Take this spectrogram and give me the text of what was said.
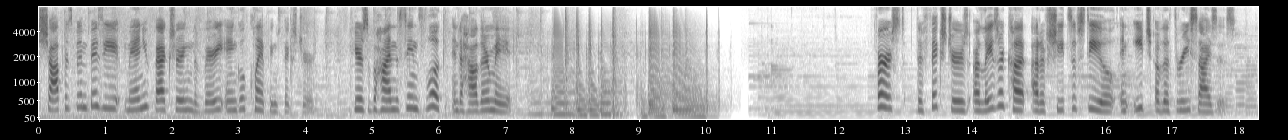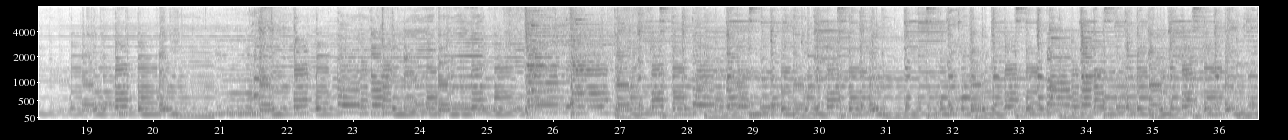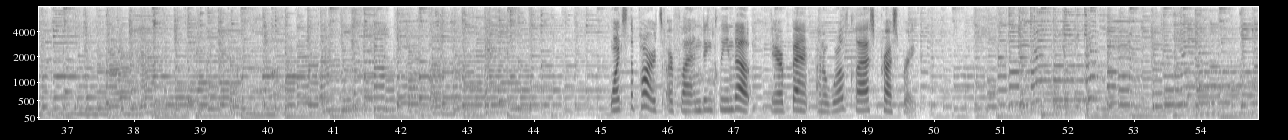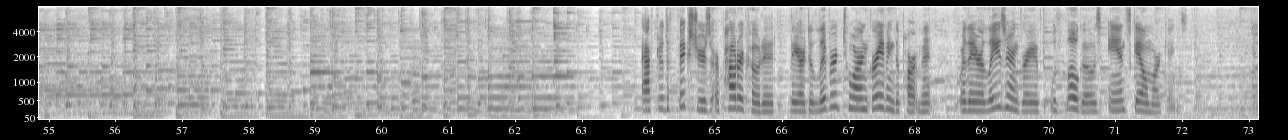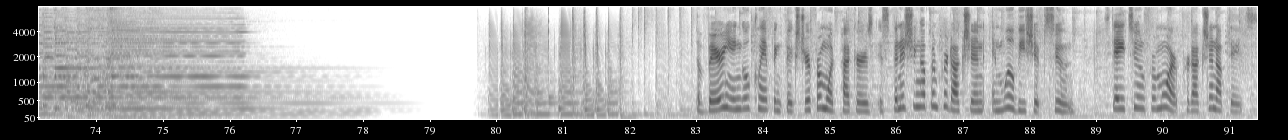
shop has been busy manufacturing the VaryAngle clamping fixture. Here's a behind the scenes look into how they're made. First, the fixtures are laser cut out of sheets of steel in each of the three sizes. Once the parts are flattened and cleaned up, they are bent on a world-class press brake. After the fixtures are powder coated, they are delivered to our engraving department where they are laser engraved with logos and scale markings. The VaryAngle clamping fixture from Woodpeckers is finishing up in production and will be shipped soon. Stay tuned for more production updates.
